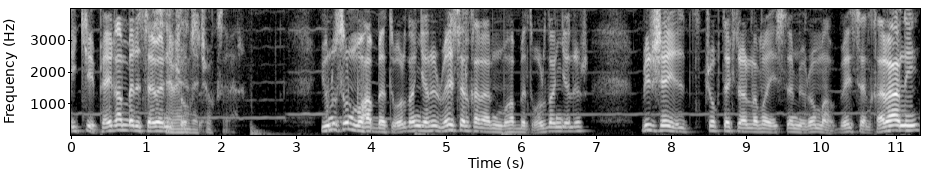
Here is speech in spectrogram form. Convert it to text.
İki, peygamberi seveni, seveni çok, de sever. çok sever. Yunus'un muhabbeti oradan gelir. Veysel Karani'nin muhabbeti oradan gelir. Bir şey çok tekrarlamayı istemiyorum ama Veysel Karani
